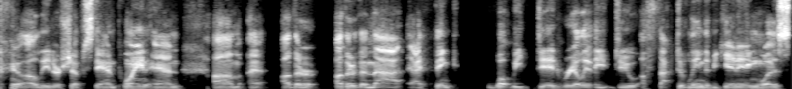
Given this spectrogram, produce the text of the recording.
a leadership standpoint. And um, other other than that, I think what we did really do effectively in the beginning was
